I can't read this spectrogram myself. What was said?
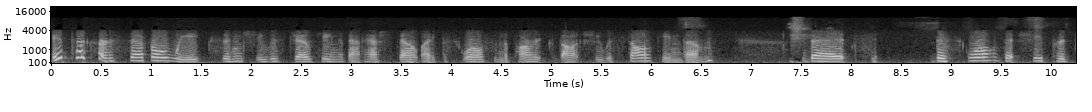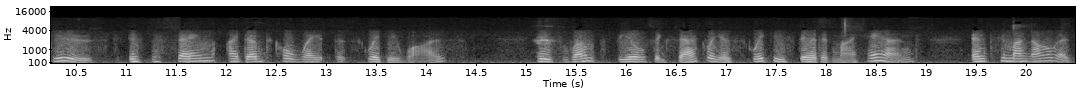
it took her several weeks, and she was joking about how she felt like the squirrels in the park thought she was stalking them. But the squirrel that she produced is the same identical weight that Squiggy was. His rump feels exactly as Squiggy's did in my hand, and to my knowledge,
